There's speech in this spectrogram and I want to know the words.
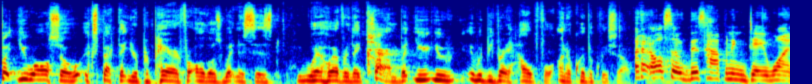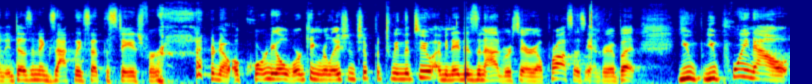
But you also expect that you're prepared for all those witnesses, whoever they come. Sure. But you, you, it would be very helpful, unequivocally so. And also, this happening day one, it doesn't exactly set the stage for, I don't know, a cordial working relationship between the two. I mean, it is an adversarial process, Andrea. But you, you point out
